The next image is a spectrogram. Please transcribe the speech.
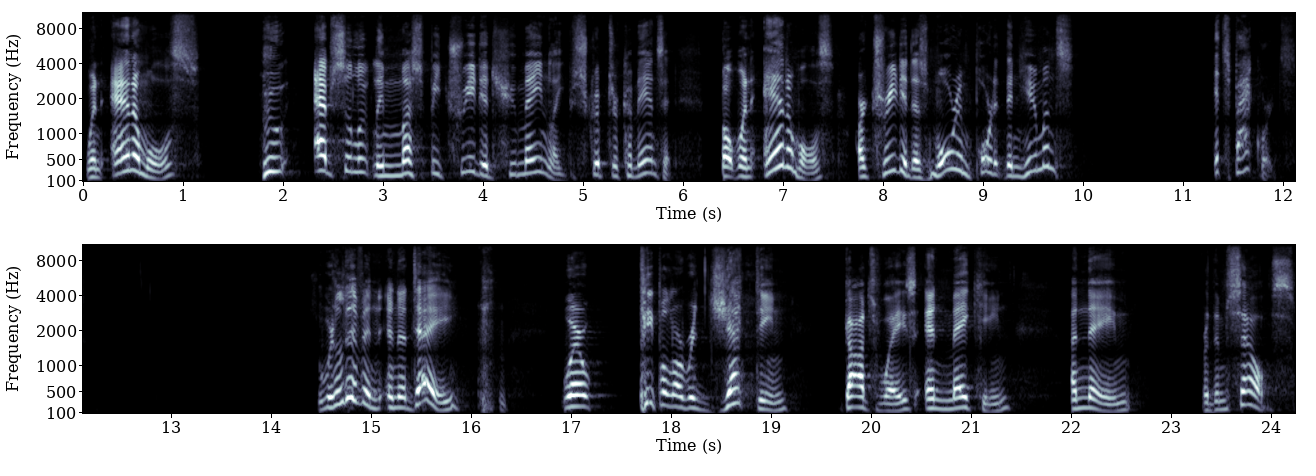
when animals who absolutely must be treated humanely, Scripture commands it, but when animals are treated as more important than humans, it's backwards. So we're living in a day where people are rejecting God's ways and making a name for themselves.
